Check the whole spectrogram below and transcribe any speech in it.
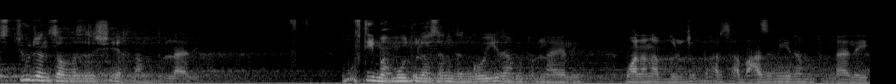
students of Hazrat Shaykh Rahmatullah Mufti Mahmudul Hasan Gangoi Rahmatullah Ali, Maulana Abdul Jabbar Sahib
